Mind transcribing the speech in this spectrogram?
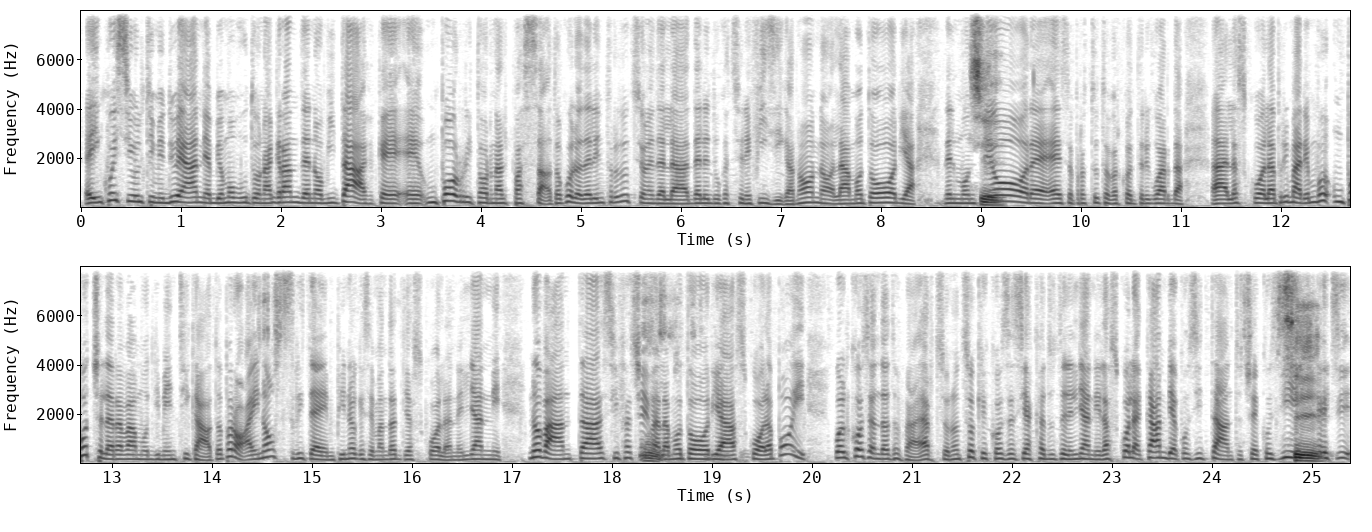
eh, in questi ultimi due anni abbiamo avuto una grande novità che è un po' un ritorno al passato, quello dell'introduzione della- dell'educazione fisica, no? No, La motoria nel Sì, Monteore e soprattutto per quanto riguarda eh, la scuola primaria, un po', un po' ce l'eravamo dimenticato, però ai nostri tempi, noi che siamo andati a scuola negli anni 90, si faceva Mm. la motoria a scuola, poi qualcosa è andato perso, non so che cosa sia accaduto negli anni, la scuola cambia così tanto, cioè così sì, si,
